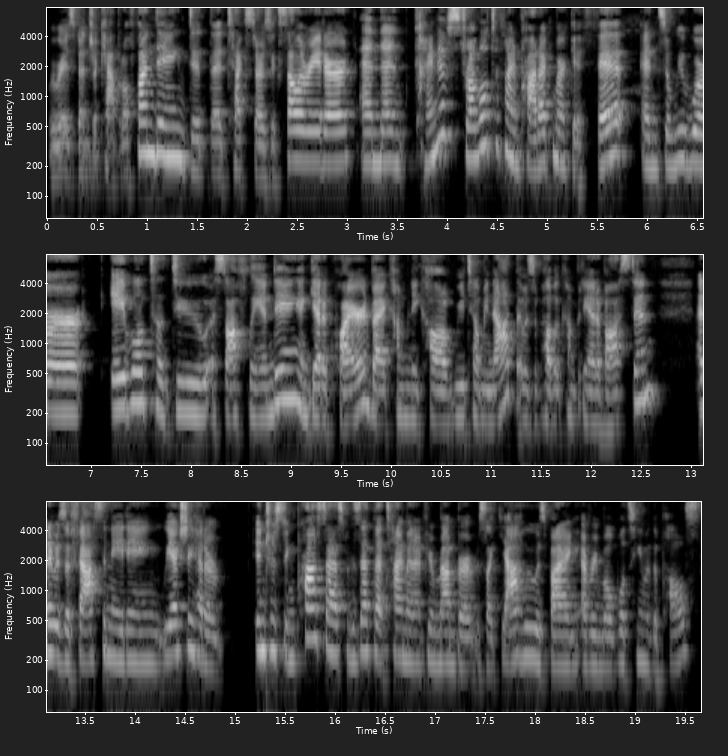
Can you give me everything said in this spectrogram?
We raised venture capital funding, did the Techstars Accelerator, and then kind of struggled to find product market fit. And so we were able to do a soft landing and get acquired by a company called Retail Me Not that was a public company out of Boston. And it was a fascinating, we actually had a interesting process because at that time, I don't know if you remember, it was like Yahoo was buying every mobile team with the Pulse.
